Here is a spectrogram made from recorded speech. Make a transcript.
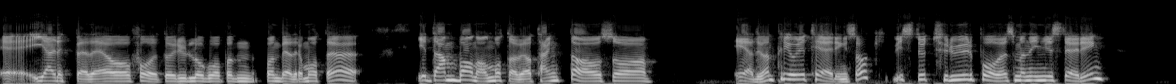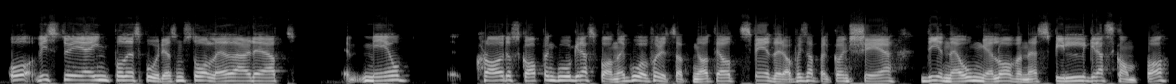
Eh, hjelper det og få det til å rulle og gå på en, på en bedre måte. I de banene måtte vi ha tenkt. da, og så er det jo en prioriteringssak. Hvis du tror på det som en investering, og hvis du er inne på det sporet som Ståle der det at med å klare å skape en god gressbane, gode forutsetninger til at speidere f.eks. kan se dine unge lovende spille gresskamper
